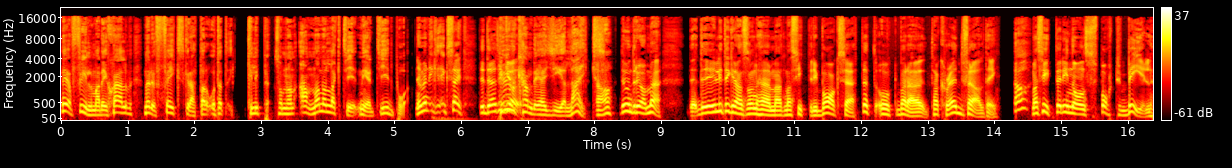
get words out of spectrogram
det är att filma dig själv när du fejkskrattar åt ett klipp som någon annan har lagt ner tid på. Nej men ex- exakt, det där tycker Hur jag... kan det ge likes? Ja, det undrar jag med. Det, det är lite grann som det här med att man sitter i baksätet och bara tar cred för allting. Man sitter i någons sportbil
